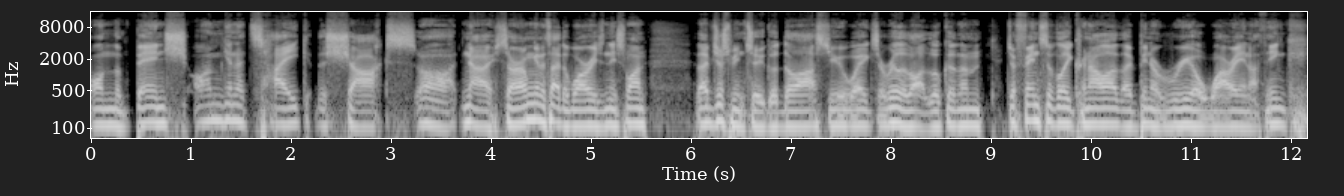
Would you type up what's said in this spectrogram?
on the bench. I'm going to take the Sharks. Oh, no, sorry. I'm going to take the Warriors in this one. They've just been too good the last few weeks. I really like look of them. Defensively, Cronulla, they've been a real worry, and I think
